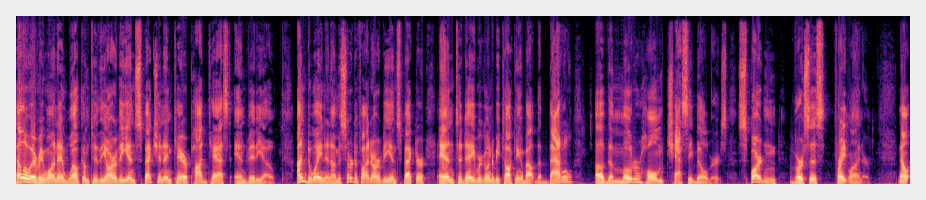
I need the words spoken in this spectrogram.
Hello, everyone, and welcome to the RV Inspection and Care podcast and video. I'm Dwayne, and I'm a certified RV inspector, and today we're going to be talking about the battle of the motorhome chassis builders Spartan versus Freightliner. Now,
